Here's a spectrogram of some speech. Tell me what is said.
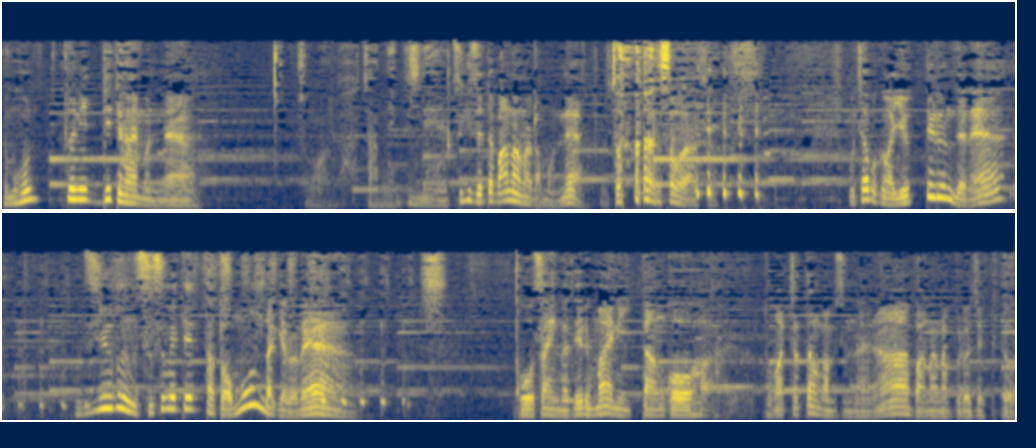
でも本当に出てないもんね。残念ですね。ね次絶対バナナだもんね。そ うそうなんですよ。お茶ぼくんは言ってるんでね。十分進めてったと思うんだけどね。ゴーサインが出る前に一旦こうは、止まっちゃったのかもしれないな、バナナプロジェクト。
